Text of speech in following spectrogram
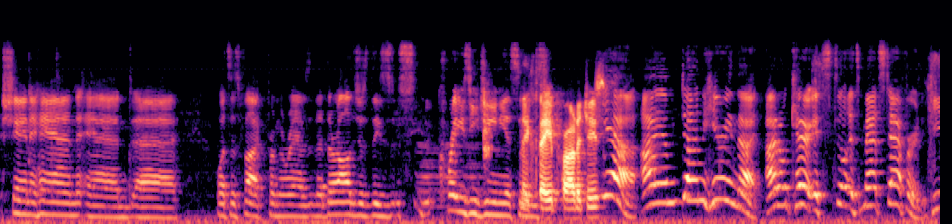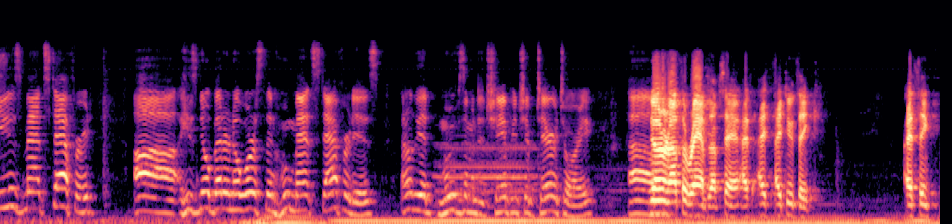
Shanahan and uh, what's his fuck from the Rams that they're all just these crazy geniuses. McVay prodigies. Yeah, I am done hearing that. I don't care. It's still it's Matt Stafford. He is Matt Stafford. Uh, he's no better, no worse than who Matt Stafford is. I don't think it moves him into championship territory. Um, No, no, not the Rams. I'm saying I, I, I do think, I think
